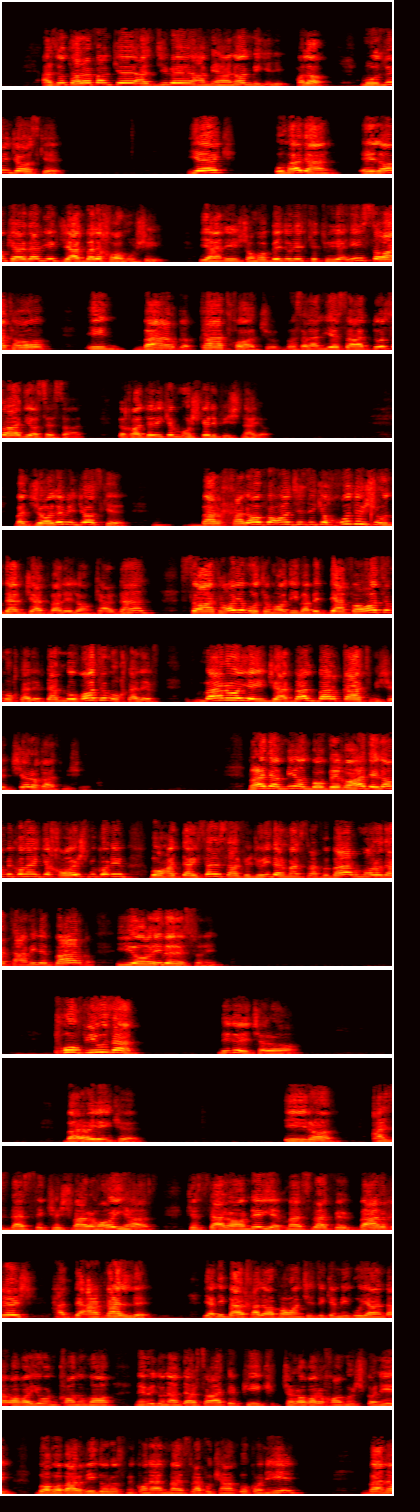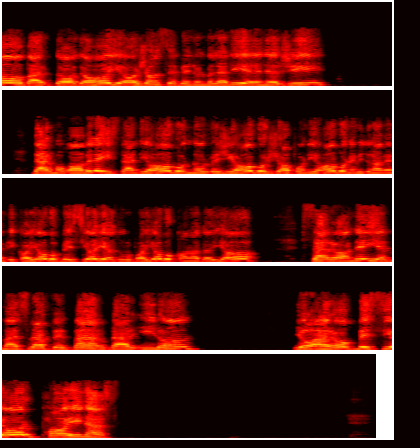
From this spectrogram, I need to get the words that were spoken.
از اون طرف هم که از جیب همیهنان می‌گیریم. حالا موضوع اینجاست که یک اومدن اعلام کردن یک جدول خاموشی. یعنی شما بدونید که توی این ساعت ها این برق قطع خواهد شد. مثلا یه ساعت دو ساعت یا سه ساعت. به خاطر اینکه مشکلی پیش نیاد. و جالب اینجاست که برخلاف آن چیزی که خودشون در جدول اعلام کردن ساعتهای متمادی و به دفعات مختلف در نقاط مختلف ورای این جدول بر قطع میشه. چرا قطع میشه؟ بعدم میان با وقاحت اعلام می‌کنن که خواهش می‌کنیم با حد اکثر صرف جویی در مصرف برق ما رو در تامین برق یاری برسونیم. پوفیوزن. می‌دونید چرا؟ برای اینکه ایران از دست کشورهایی هست که سرانه مصرف برقش حد اقله یعنی برخلاف آن چیزی که می‌گویند آقایون خانوما نمی‌دونم در ساعت پیک چراغا رو خاموش کنین بابا برقی درست می‌کنن مصرف رو کم بکنین. بنابر داده های آژانس بین المللی انرژی در مقابل ایسلندی ها و نروژی ها و ژاپنی ها و نمی‌دونم امریکایی ها و بسیاری از اروپایی ها و کانادایی ها سرانه مصرف برق در ایران یا عراق بسیار پایین است.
